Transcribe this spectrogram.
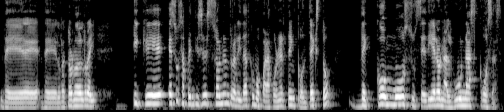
de, del Retorno del Rey y que esos apéndices son en realidad como para ponerte en contexto de cómo sucedieron algunas cosas.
